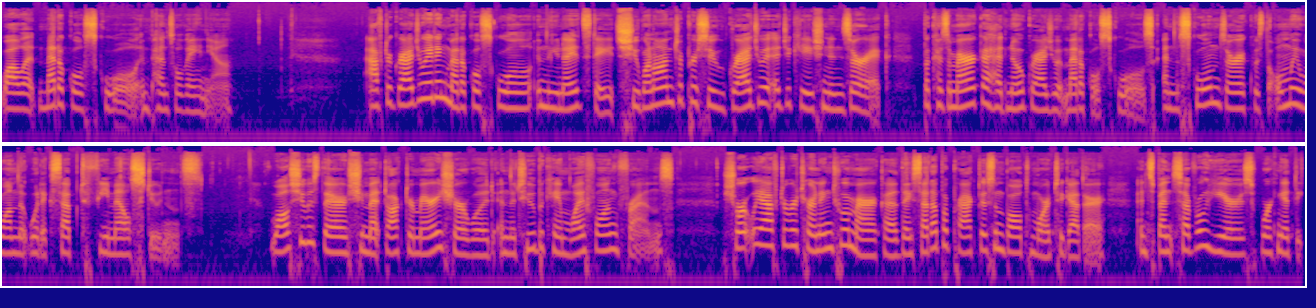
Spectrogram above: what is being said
while at medical school in Pennsylvania. After graduating medical school in the United States, she went on to pursue graduate education in Zurich because America had no graduate medical schools, and the school in Zurich was the only one that would accept female students. While she was there, she met Dr. Mary Sherwood, and the two became lifelong friends. Shortly after returning to America, they set up a practice in Baltimore together and spent several years working at the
